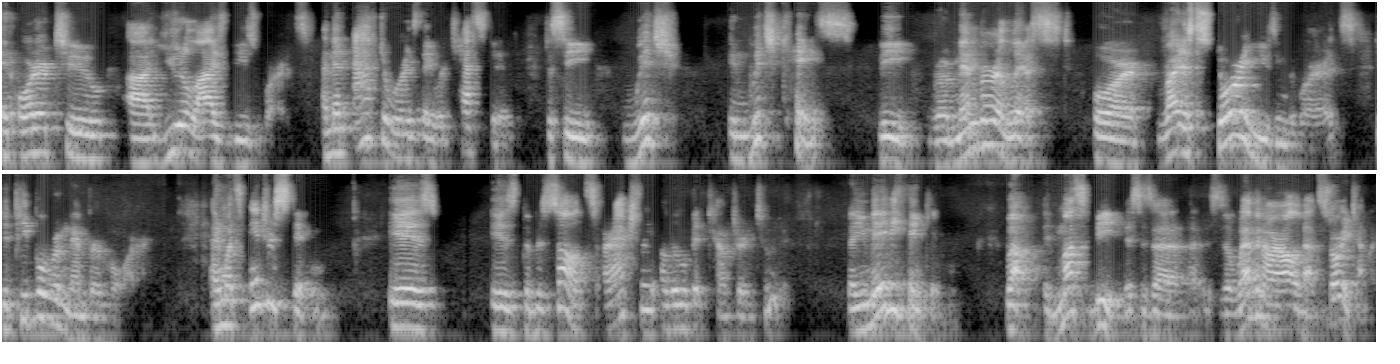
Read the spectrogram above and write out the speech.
in order to uh, utilize these words. And then afterwards, they were tested to see which, in which case, the remember a list or write a story using the words, did people remember more? And what's interesting is, is the results are actually a little bit counterintuitive. Now you may be thinking, well, it must be, this is a, this is a webinar all about storytelling.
